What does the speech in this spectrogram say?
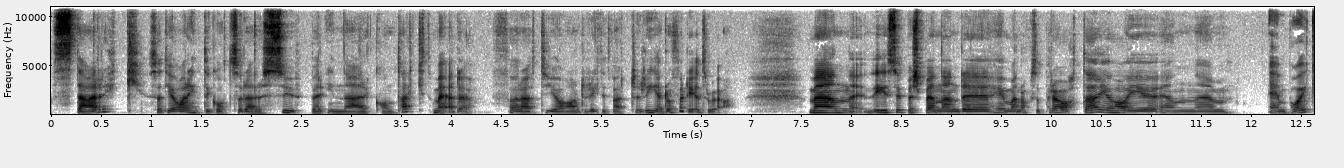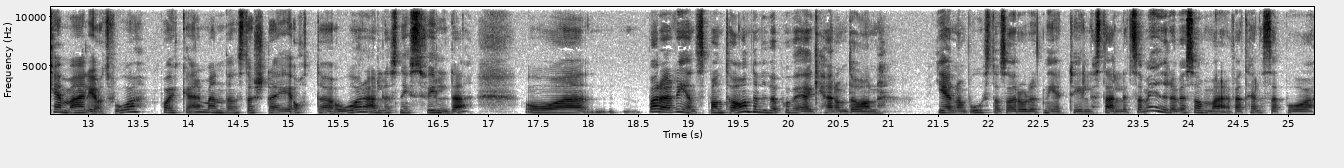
stark, så att jag har inte gått sådär super i närkontakt med det. För att jag har inte riktigt varit redo för det tror jag. Men det är superspännande hur man också pratar. Jag har ju en, ehm, en pojk hemma, eller jag har två pojkar, men den största är åtta år, alldeles nyss fyllda. Och bara rent spontant när vi var på väg häromdagen genom bostadsområdet ner till stallet som vi hyr över sommaren för att hälsa på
